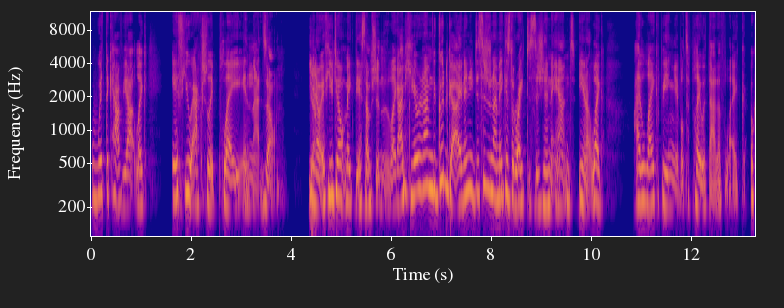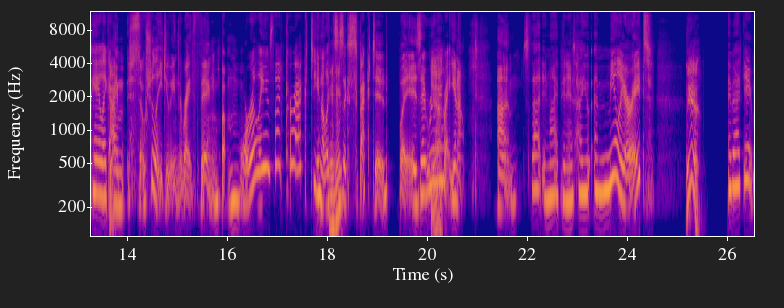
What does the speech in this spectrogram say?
with the caveat, like if you actually play in that zone. You Yeah. know, if you don't make the assumption that like I'm here and I'm the good guy and any decision I make is the right decision and, you know, like I like being able to play with that of like, okay, like Yeah. I'm socially doing the right thing, but morally is that correct? You know, like this Mhm. is expected, but is it really Yeah. right? You know. Um, so that in my opinion is how you ameliorate yeah. a bad game.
